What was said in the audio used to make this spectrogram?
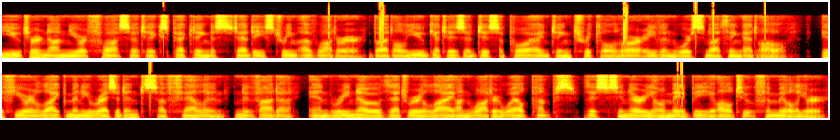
You turn on your faucet expecting a steady stream of water, but all you get is a disappointing trickle or even worse, nothing at all. If you're like many residents of Fallon, Nevada, and Reno that rely on water well pumps, this scenario may be all too familiar.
